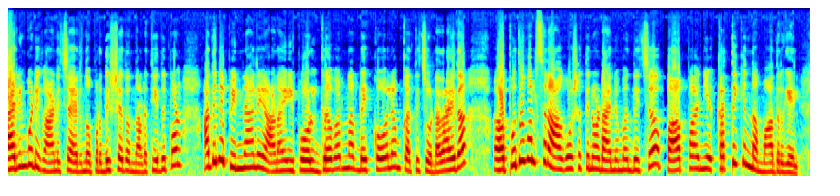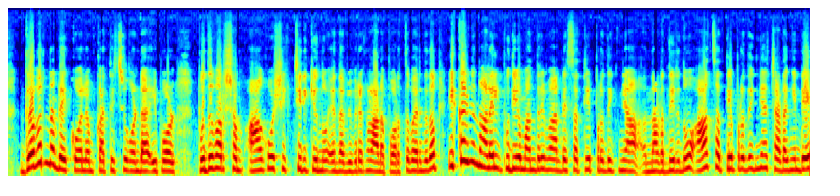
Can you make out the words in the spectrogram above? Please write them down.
കരിങ്കൊടി കാണിച്ചായിരുന്നു പ്രതിഷേധം നടത്തിയത്. ഇപ്പോൾ അതിന് പിന്നാലെയാണ് ഇപ്പോൾ ഗവർണറുടെ കോലം കത്തിച്ചുകൊണ്ട് അതായത് പുതുവത്സര ആഘോഷത്തിനോടനുബന്ധിച്ച് പാപ്പാഞ്ഞിയെ കത്തിക്കുന്ന മാതൃകയിൽ ഗവർണറുടെ കോലം കത്തിച്ചുകൊണ്ട് ഇപ്പോൾ പുതുവർഷം ആഘോഷിച്ചിരിക്കുന്നു എന്ന വിവരങ്ങളാണ് പുറത്തു വരുന്നത്. ഇക്കഴിഞ്ഞ നാളിൽ പുതിയ മന്ത്രിമാരുടെ സത്യപ്രതിജ്ഞ നടന്നിരുന്നു. ആ സത്യപ്രതിജ്ഞ ചടങ്ങിന്റെ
